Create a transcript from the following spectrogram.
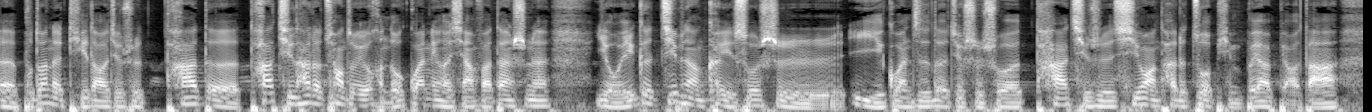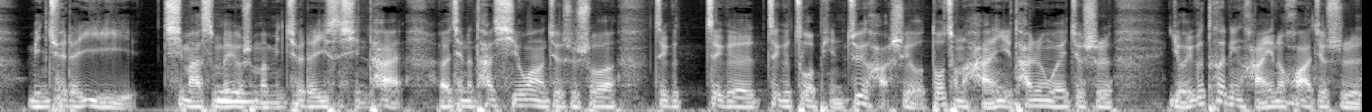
呃，不断的提到，就是他的他其他的创作有很多观念和想法，但是呢，有一个基本上可以说是一以贯之的，就是说他其实希望他的作品不要表达明确的意义。起码是没有什么明确的意识形态，而且呢，他希望就是说，这个这个这个作品最好是有多重的含义。他认为就是有一个特定含义的话，就是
